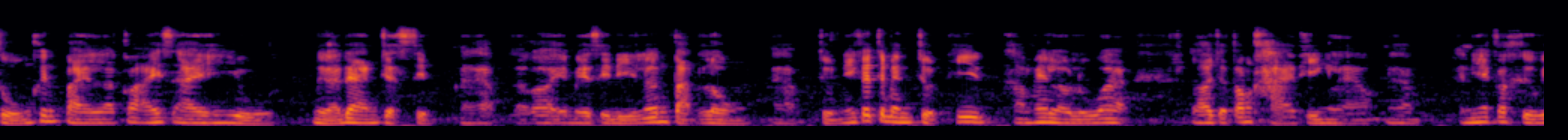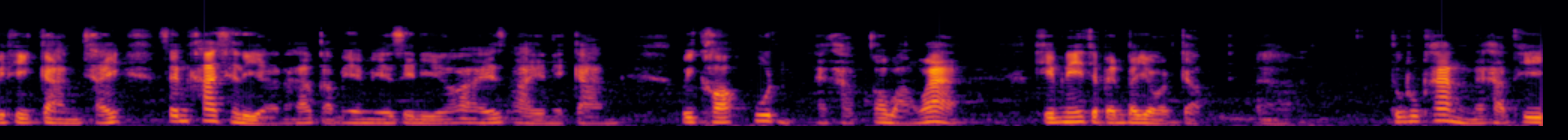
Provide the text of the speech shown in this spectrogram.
สูงขึ้นไปแล้วก็ RSI อยู่เหนือแดน 70 นะครับ แล้วก็ MACD เริ่มตัดลงนะครับ จุดนี้ก็จะเป็นจุดที่ทำให้เรารู้ว่าเราจะต้องขายทิ้งแล้วนะครับ อันนี้ก็คือวิธีการใช้เส้นค่าเฉลี่ยนะครับ กับ MACD แล้วก็ RSI ในการวิเคราะห์หุ้นนะครับ ก็หวังว่าคลิปนี้จะเป็นประโยชน์กับทุกๆทท่านนะครับ ที่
